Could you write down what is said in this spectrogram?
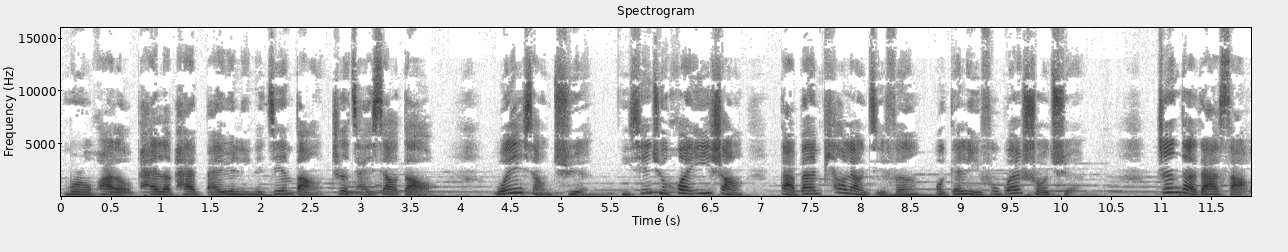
慕容画楼拍了拍白云林的肩膀，这才笑道：“我也想去，你先去换衣裳，打扮漂亮几分，我跟李副官说去。”真的，大嫂，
